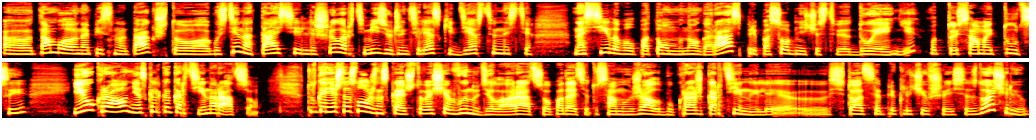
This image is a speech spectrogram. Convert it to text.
там было написано так, что Агустина Таси лишил Артемизию Джентилески девственности, насиловал потом много раз при пособничестве Дуэньи, вот той самой Туции, и украл несколько картин Арацио. Тут, конечно, сложно сказать, что вообще вынудила Арацио подать эту самую жалобу, кража картин или э, ситуация, приключившаяся с дочерью.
